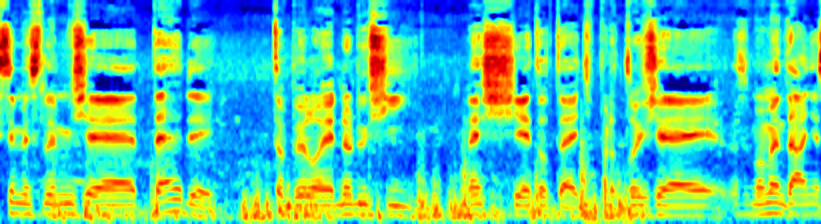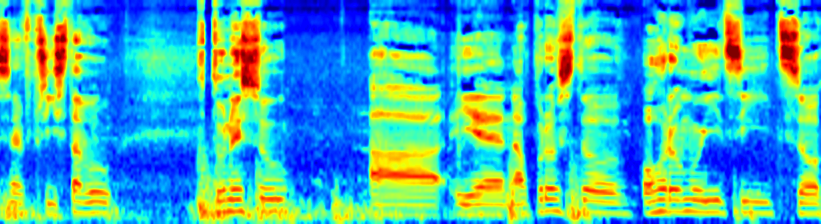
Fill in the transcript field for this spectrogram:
si myslím, že tehdy to bylo jednodušší, než je to teď, protože momentálně jsem v přístavu v Tunisu, a je naprosto ohromující, co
